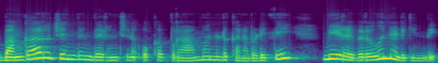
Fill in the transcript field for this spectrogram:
బంగారు జందం ధరించిన ఒక బ్రాహ్మణుడు కనబడితే మీరెవరో అని అడిగింది.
